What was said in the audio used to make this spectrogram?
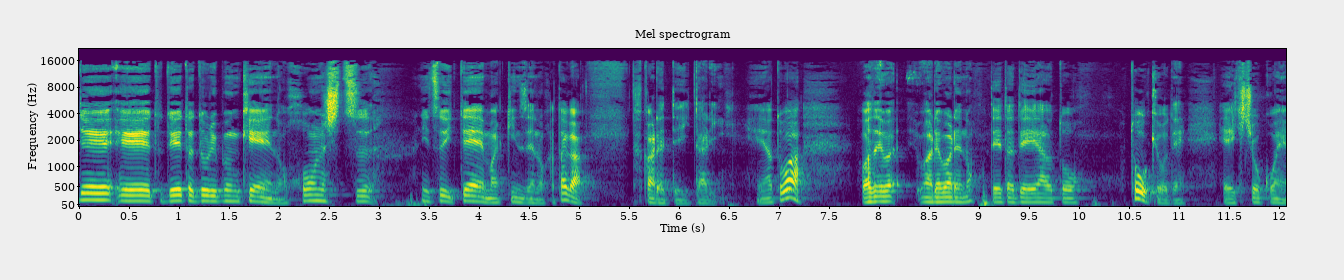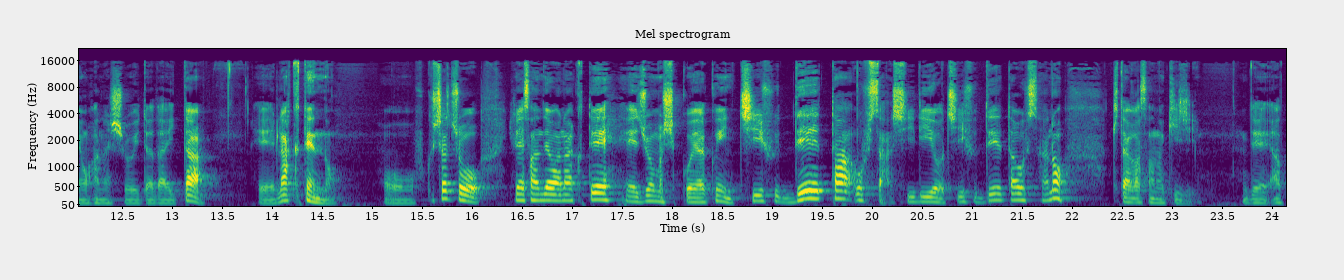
で、えっ、ー、と、データドリブン経営の本質について、マッキンゼの方が書かれていたり、あとは、我々の Data Day Out 東京で、基調講演お話をいただいた、楽天の副社長平井さんではなくて常務執行役員チーフデータオフィサー CDO チーフデータオフィサーの北川さんの記事であっ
